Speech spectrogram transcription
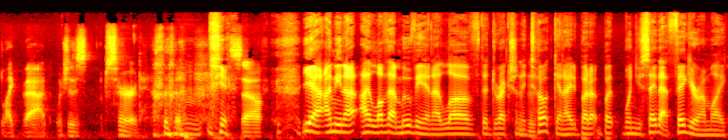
like that, which is absurd. Mm-hmm. yeah. So Yeah, I mean, I, I love that movie and I love the direction Mm-hmm. they took. And I, but uh, but when you say that figure, I'm like,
